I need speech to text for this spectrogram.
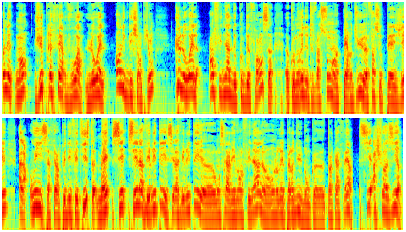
honnêtement, je préfère voir l'OL en Ligue des Champions que l'OL en finale de Coupe de France, euh, qu'on aurait de toute façon euh, perdu euh, face au PSG. Alors oui, ça fait un peu défaitiste, mais c'est la vérité, c'est la vérité. on serait arrivé en finale, on l'aurait perdu, donc tant qu'à faire. Si à choisir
